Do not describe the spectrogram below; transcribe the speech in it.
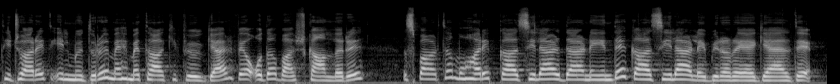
Ticaret İl Müdürü Mehmet Akif Ülger ve oda başkanları Isparta Muharip Gaziler Derneği'nde gazilerle bir araya geldi.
